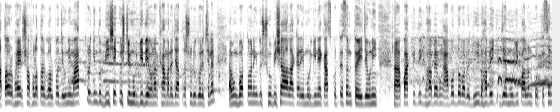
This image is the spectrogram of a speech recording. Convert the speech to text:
আতাউর ভাইয়ের সফলতার গল্প যে উনি মাত্র কিন্তু বিশ, একুশটি মুরগি দিয়ে ওনার খামারে যাত্রা শুরু করেছিলেন এবং বর্তমানে কিন্তু সুবিশাল আকারে এই মুরগি নিয়ে কাজ করতেছেন। তো এই যে উনি প্রাকৃতিকভাবে এবং আবদ্ধভাবে দুইভাবেই যে মুরগি পালন করতেছেন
